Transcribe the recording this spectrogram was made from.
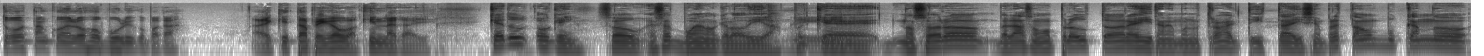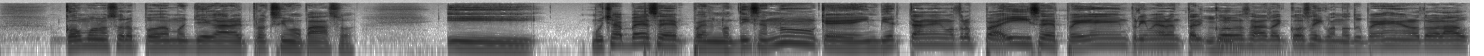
todos están con el ojo público para acá. A ver qué está pegado aquí en la calle. ¿Qué tú? Ok, so, eso es bueno que lo digas, porque nosotros, ¿verdad? Somos productores y tenemos nuestros artistas y siempre estamos buscando cómo nosotros podemos llegar al próximo paso. Y muchas veces pues nos dicen, no, que inviertan en otros países, peguen primero en tal cosa, tal cosa, y cuando tú pegues en el otro lado,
